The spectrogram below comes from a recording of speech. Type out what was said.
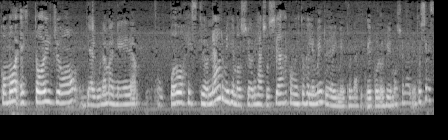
cómo estoy yo de alguna manera puedo gestionar mis emociones asociadas con estos elementos y ahí meto la ecología emocional. Entonces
